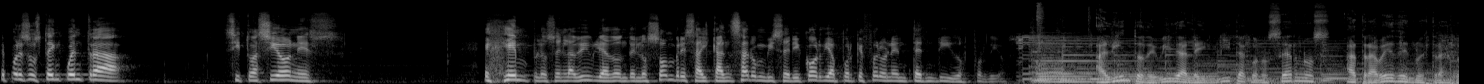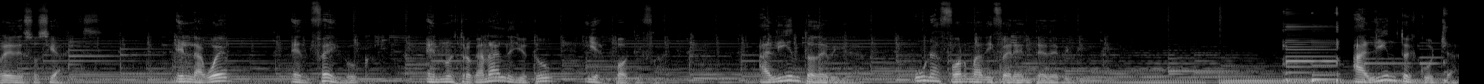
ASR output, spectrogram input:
Es por eso usted encuentra situaciones ejemplos en la Biblia donde los hombres alcanzaron misericordia porque fueron entendidos por Dios. Aliento de Vida le invita a conocernos a través de nuestras redes sociales. En la web, en Facebook, en nuestro canal de YouTube y Spotify. Aliento de Vida, una forma diferente de vivir. Aliento Escucha,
